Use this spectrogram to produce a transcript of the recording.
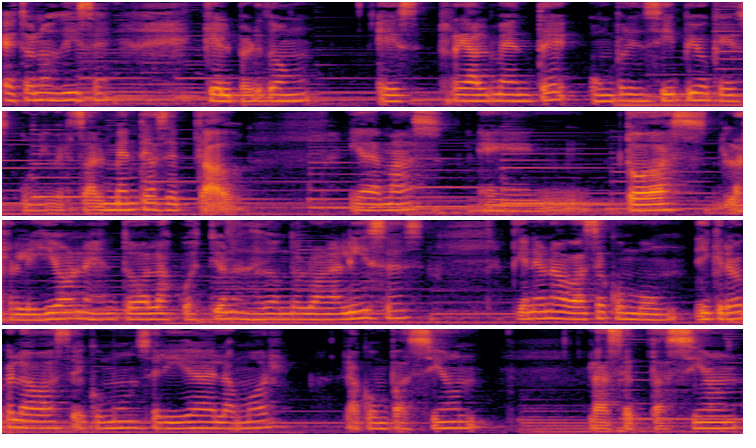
Esto nos dice que el perdón es realmente un principio que es universalmente aceptado. Y además en todas las religiones, en todas las cuestiones de donde lo analices, tiene una base común. Y creo que la base común sería el amor, la compasión, la aceptación,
